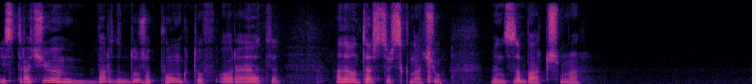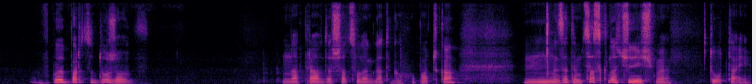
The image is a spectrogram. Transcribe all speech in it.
I straciłem bardzo dużo punktów o Reety, ale on też coś sknocił, więc zobaczmy. W ogóle bardzo dużo. Naprawdę szacunek dla tego chłopaczka. Mm, Zatem co sknociliśmy tutaj?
